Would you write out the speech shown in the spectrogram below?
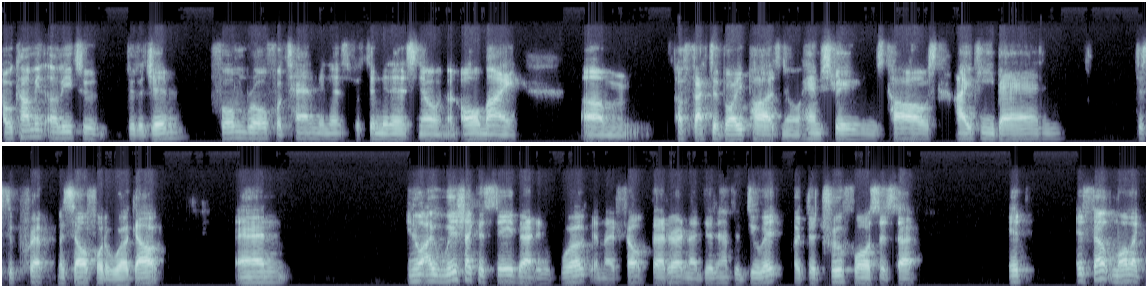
I would come in early to to the gym, foam roll for 10 minutes, 15 minutes, you know, on all my um, affected body parts, you know, hamstrings, calves, IT band, just to prep myself for the workout. And, you know, I wish I could say that it worked and I felt better and I didn't have to do it. But the truth was is that it it felt more like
